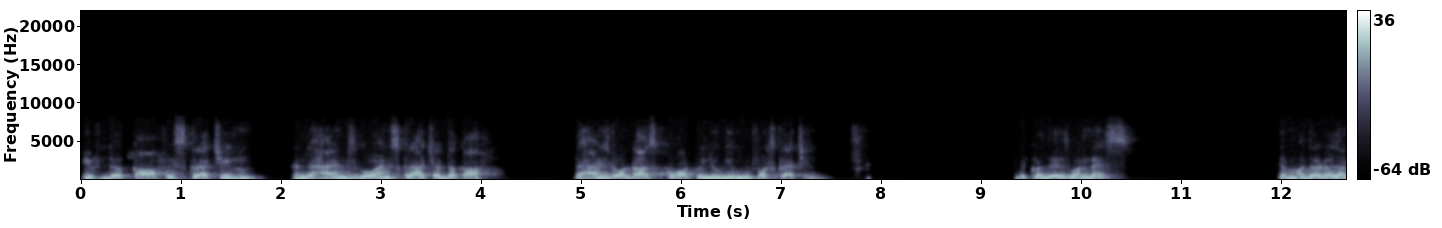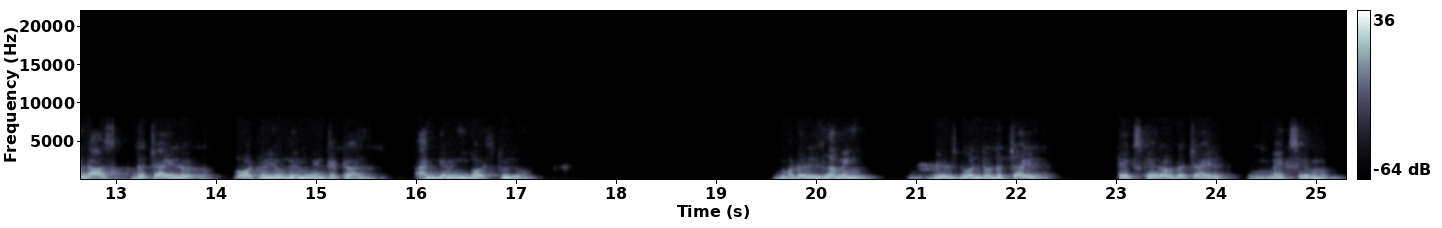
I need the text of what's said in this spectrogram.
if the calf is scratching, then the hands go and scratch at the calf. The hands don't ask, What will you give me for scratching? Because there is oneness. The mother doesn't ask the child, What will you give me in return? I am giving birth to you. Mother is loving, gives birth to the child, takes care of the child, makes him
